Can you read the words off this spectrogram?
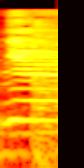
Nie!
